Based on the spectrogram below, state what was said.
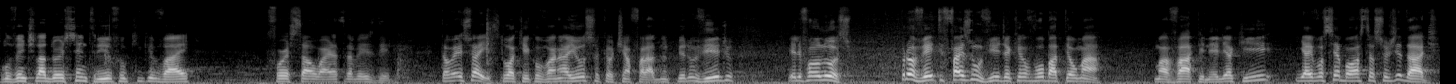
o ventilador centrífugo que, que vai forçar o ar através dele. Então é isso aí. Estou aqui com o Vanailson, que eu tinha falado no primeiro vídeo. Ele falou, Lúcio, aproveita e faz um vídeo aqui, eu vou bater uma, uma VAP nele aqui e aí você mostra a sujidade.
